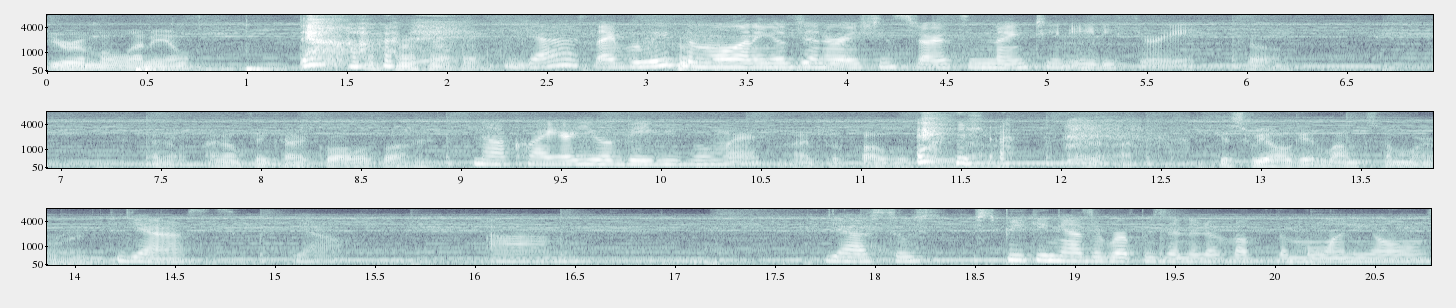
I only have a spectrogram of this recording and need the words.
you're a millennial? yes, I believe the millennial generation starts in 1983. So, I don't, I don't think I qualify. Not quite. Are you a baby boomer? I probably. yeah. I, I guess we all get lumped somewhere, right? Yes. Yeah. Um, yeah. So speaking as a representative of the millennials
